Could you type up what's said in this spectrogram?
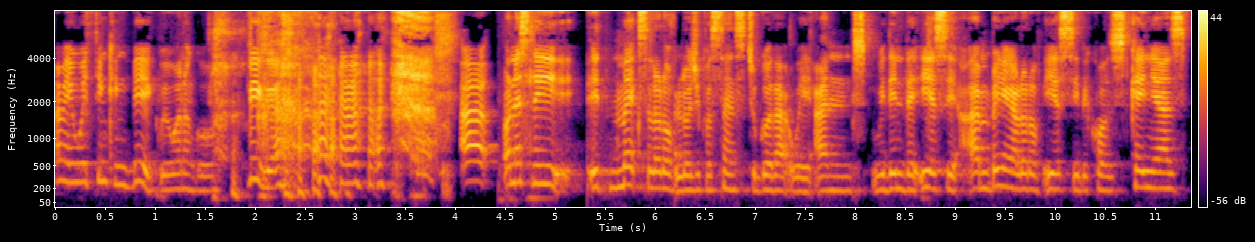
I mean, we're thinking big. We want to go bigger. uh, honestly, it makes a lot of logical sense to go that way. And within the EAC, I'm bringing a lot of EAC because Kenya's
